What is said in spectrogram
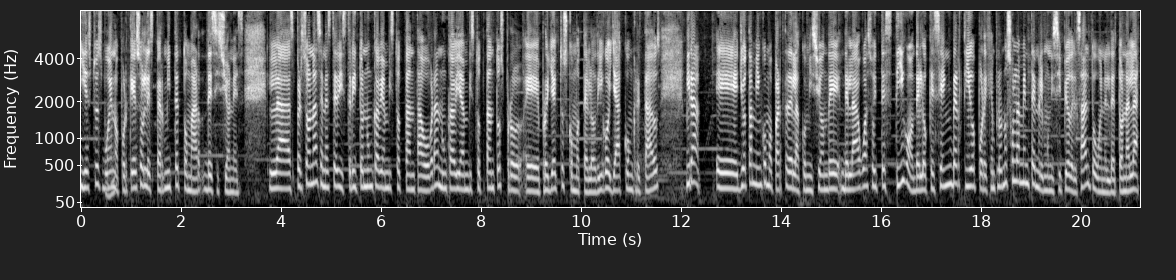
y esto es bueno porque eso les permite tomar decisiones. Las personas en este distrito nunca habían visto tanta obra, nunca habían visto tantos eh, proyectos como te lo digo ya concretados. Mira, eh, yo también como parte de la Comisión de, del Agua soy testigo de lo que se ha invertido, por ejemplo, no solamente en el municipio del Salto o en el de Tonalá,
